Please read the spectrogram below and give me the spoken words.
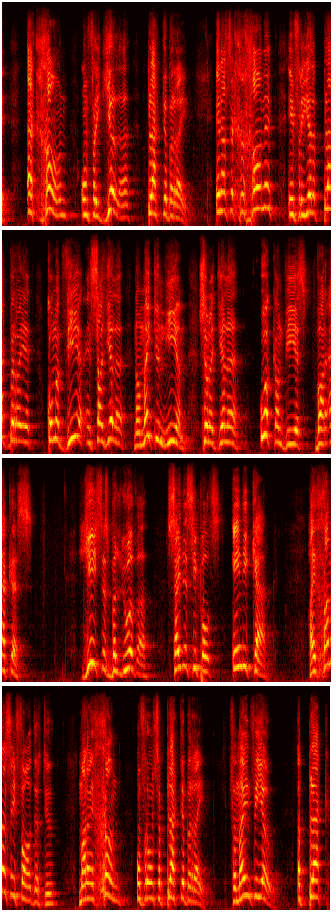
het. Ek gaan om vir julle plek te berei. En as ek gegaan het en vir julle plek berei het, kom ek weer en sal julle na my toe neem sodat julle ook kan wees waar ek is. Jesus beloof sy disippels en die kerk. Hy gaan na sy Vader toe, maar hy gaan om vir ons 'n plek te berei. Vir my en vir jou 'n plek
